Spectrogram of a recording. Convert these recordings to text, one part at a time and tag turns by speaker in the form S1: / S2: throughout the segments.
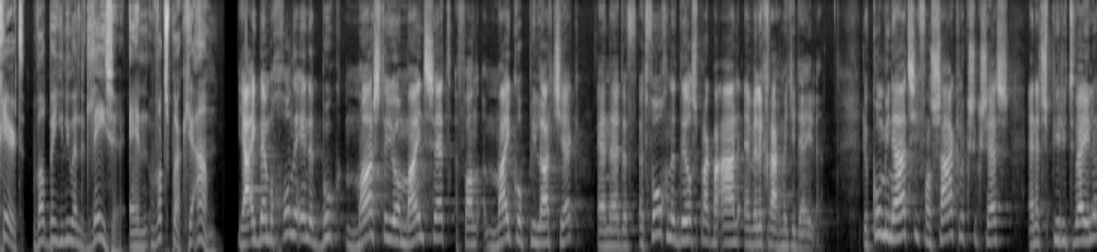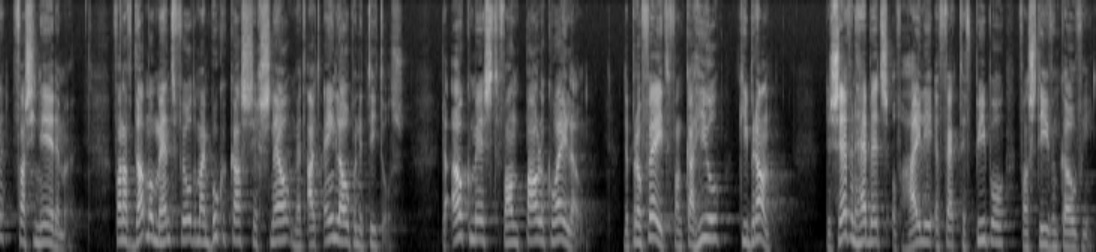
S1: Geert, wat ben je nu aan het lezen en wat sprak je aan?
S2: Ja, ik ben begonnen in het boek Master Your Mindset van Michael Pilarczyk. En uh, de, het volgende deel sprak me aan en wil ik graag met je delen. De combinatie van zakelijk succes en het spirituele fascineerde me. Vanaf dat moment vulde mijn boekenkast zich snel met uiteenlopende titels. De Alchemist van Paulo Coelho. De Profeet van Kahil Gibran. The Seven Habits of Highly Effective People van Stephen Covey.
